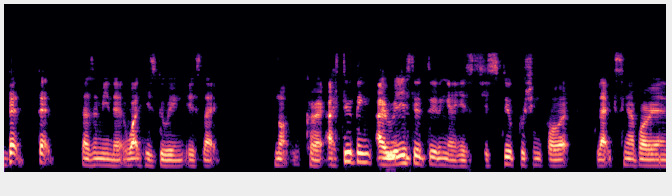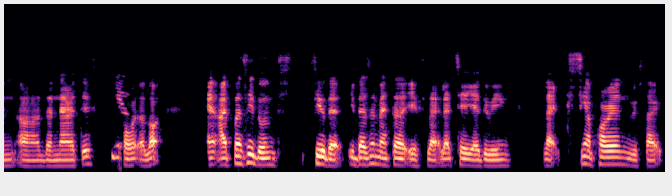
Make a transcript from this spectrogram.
that that doesn't mean that what he's doing is like not correct. I still think I really still think that he's he's still pushing forward like Singaporean uh the narrative Yeah. forward a lot. And I personally don't feel that it doesn't matter if like let's say you're doing like Singaporean with like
